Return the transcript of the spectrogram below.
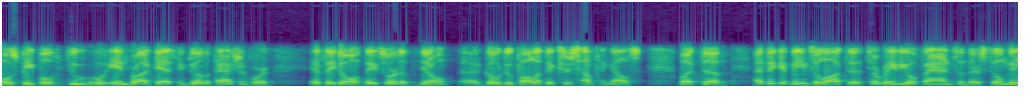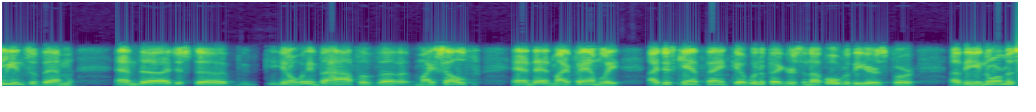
most people do who in broadcasting do have a passion for it. If they don't, they sort of you know uh, go do politics or something else. But uh, I think it means a lot to, to radio fans, and there's still millions of them. And uh, just uh, you know, in behalf of uh, myself and and my family, I just can't thank uh, Winnipeggers enough over the years for uh, the enormous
